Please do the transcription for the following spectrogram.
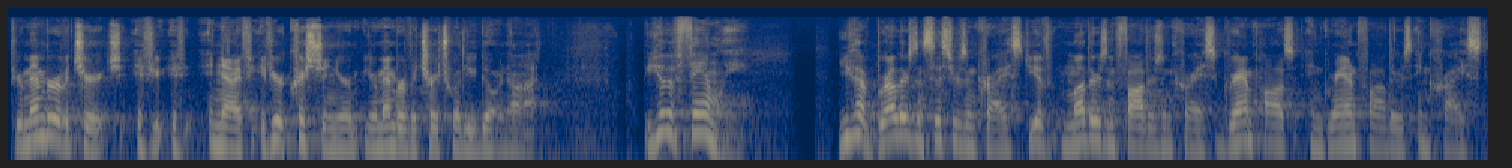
If you're a member of a church, if you, if, now if, if you're a Christian, you're, you're a member of a church whether you go or not. But you have a family. You have brothers and sisters in Christ. You have mothers and fathers in Christ, grandpas and grandfathers in Christ.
